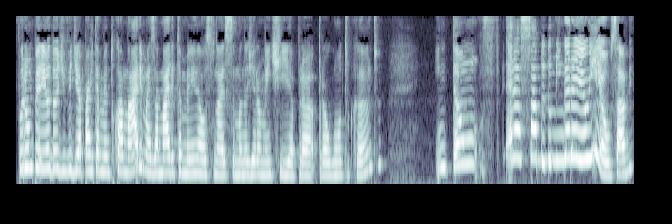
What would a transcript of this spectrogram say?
Por um período eu dividi apartamento com a Mari, mas a Mari também, aos finais de semana, geralmente ia pra algum outro canto. Então, era sábado e domingo, era eu e eu, sabe?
